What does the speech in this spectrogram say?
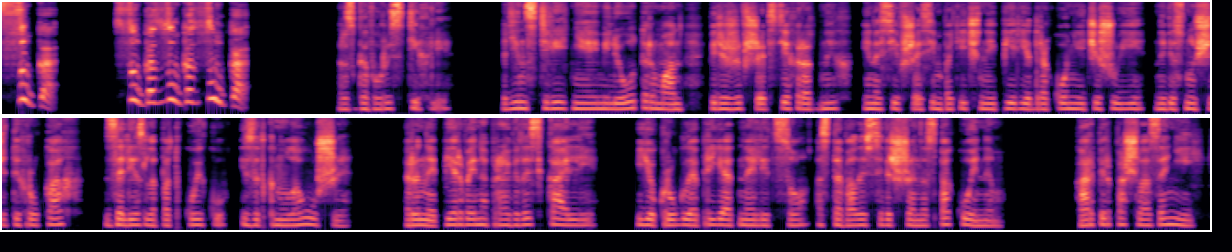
«Сука! Сука, сука, сука!» Разговоры стихли. Одиннадцатилетняя Эмили Отерман, пережившая всех родных и носившая симпатичные перья драконьей чешуи на веснущатых руках, залезла под койку и заткнула уши. Рене первой направилась к Алли. Ее круглое приятное лицо оставалось совершенно спокойным. Харпер пошла за ней.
